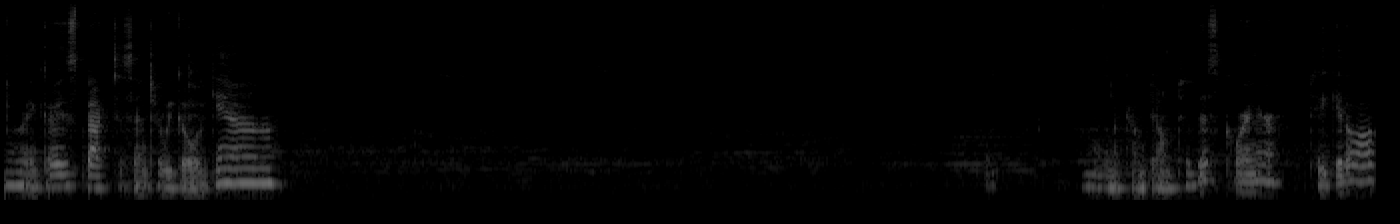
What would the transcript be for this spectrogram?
All right, guys, back to center we go again. I'm going to come down to this corner take it off.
